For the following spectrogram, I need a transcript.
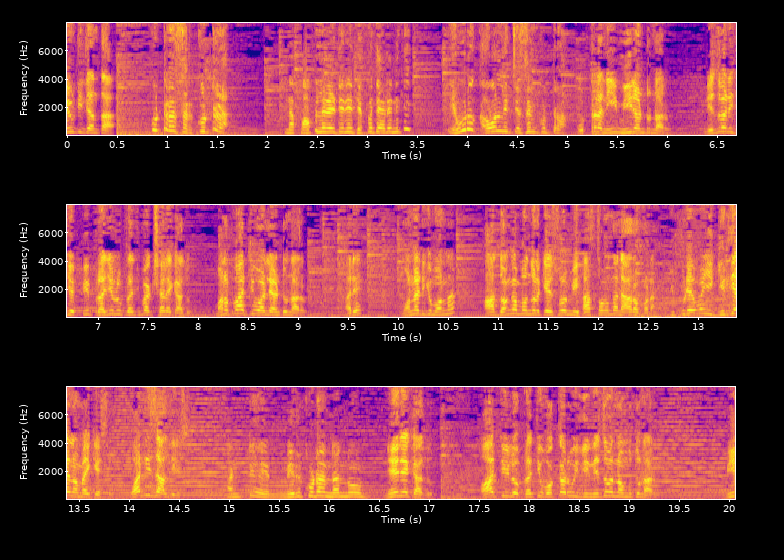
ఏమిటిదంతా? కుట్ర సార్ కుట్ర. నా పాపులారిటీని దెబ్బతేయడానికి ఎవరో కావాలని చేసిన కుట్ర. కుట్రని మీరంటున్నారు. నిజమని చెప్పి ప్రజలు ప్రతిపక్షాలే కాదు మన పార్టీ వాళ్ళే అంటున్నారు. అరే మొన్నటికి మొన్న ఆ దొంగ మందుల కేసులో మీ హస్తం ఉందని ఆరోపణ. ఇప్పుడేమో ఈ గిరిజన అమ్మాయి case. What is all this అంటే మీరు కూడా నన్ను నేనే కాదు పార్టీలో ప్రతి ఒక్కరూ ఇది నిజమని నమ్ముతున్నారు. మీ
